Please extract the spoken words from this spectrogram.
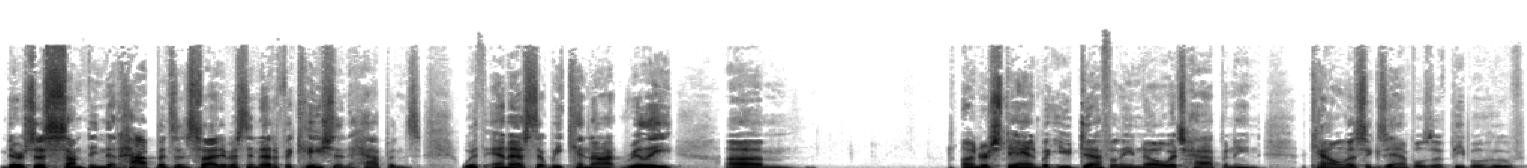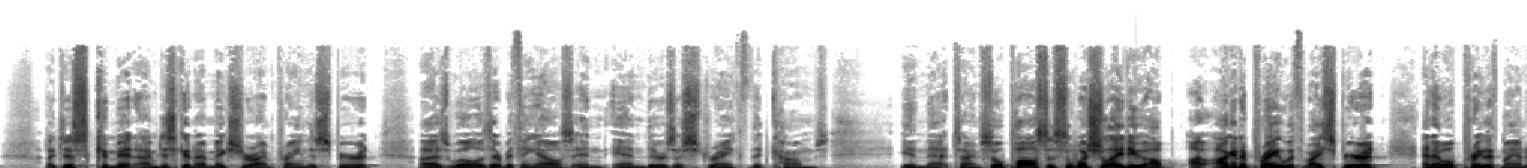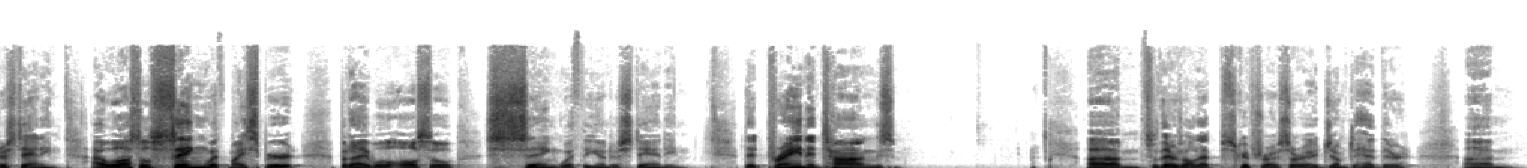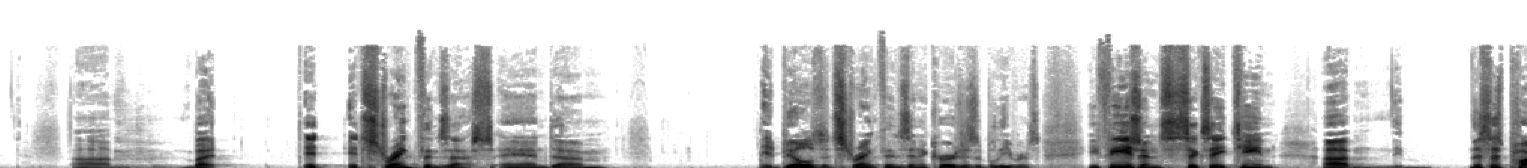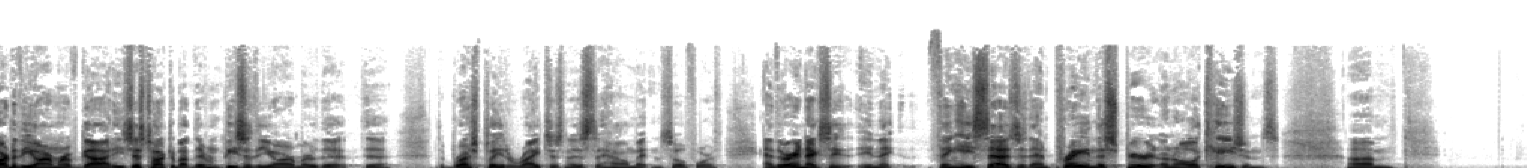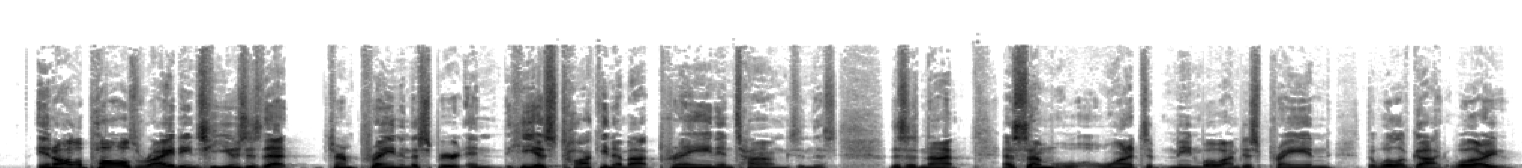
There's just something that happens inside of us, an edification that happens within us that we cannot really um, understand, but you definitely know it's happening. Countless examples of people who've uh, just commit. I'm just going to make sure I'm praying the Spirit uh, as well as everything else, and and there's a strength that comes in that time. So Paul says, so what shall I do? I'll, I'm going to pray with my spirit and I will pray with my understanding. I will also sing with my spirit, but I will also sing with the understanding. That praying in tongues, um, so there's all that scripture. I'm sorry, I jumped ahead there. Um, um, but it, it strengthens us and, um, it builds, it strengthens, and encourages the believers. Ephesians 6.18, uh, this is part of the armor of God. He's just talked about different pieces of the armor, the, the, the breastplate of righteousness, the helmet, and so forth. And the very next thing he says is, and pray in the Spirit on all occasions. Um, in all of Paul's writings, he uses that term praying in the Spirit, and he is talking about praying in tongues in this. This is not, as some want it to mean, well, I'm just praying the will of God. Well, are you,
